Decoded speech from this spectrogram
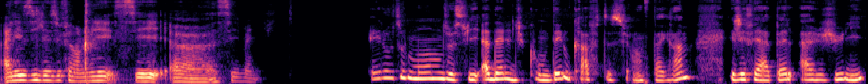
Allez-y les yeux fermés, c'est c'est magnifique. Hello tout le monde, je suis Adèle du compte Delucraft sur Instagram et j'ai fait appel à Julie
